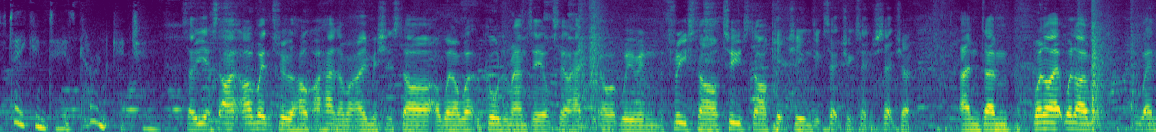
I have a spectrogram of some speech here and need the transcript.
to take into his current kitchen. So yes, I, I went through. A whole, I had my own Michelin star when I worked with Gordon Ramsay. Obviously, I had uh, we were in the three star, two star kitchens, etc., etc., etc. And um, when I when I when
